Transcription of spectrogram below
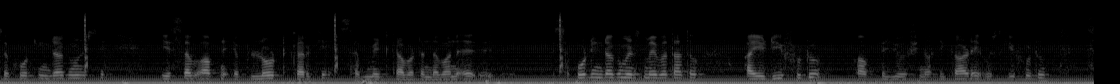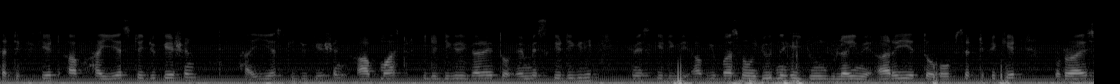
सपोर्टिंग डॉक्यूमेंट्स ये सब आपने अपलोड करके सबमिट का बटन दबाना सपोर्टिंग डॉक्यूमेंट्स मैं बताता हूँ। आईडी फ़ोटो आपका जो शनाख्ती कार्ड है, उसकी photo certificate of highest education highest education आप मास्टर की डिग्री करें तो एमएस की डिग्री एमएस की डिग्री आपके पास मौजूद नहीं, जून, जुलाई में आ रही है तो होप सर्टिफिकेट नोटराइज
